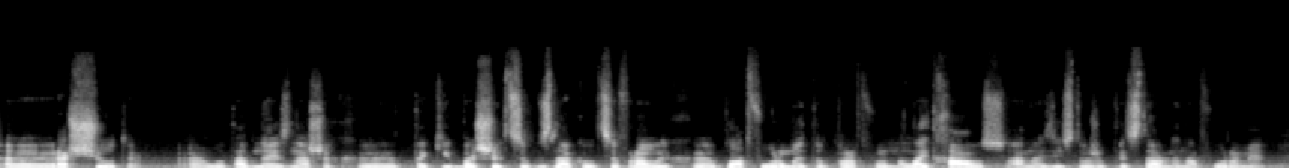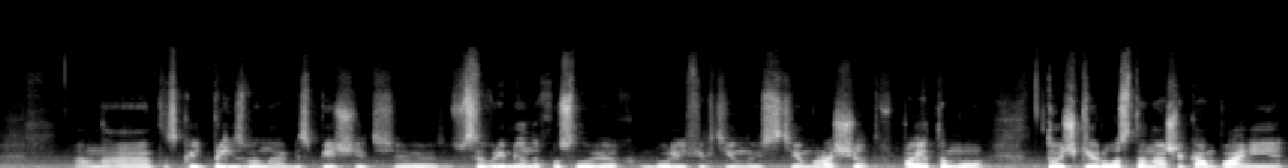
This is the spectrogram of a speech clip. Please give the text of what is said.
э, расчеты, а вот одна из наших э, таких больших знаковых цифровых э, платформ — это платформа Lighthouse. Она здесь тоже представлена на форуме. Она, так сказать, призвана обеспечить э, в современных условиях более эффективную систему расчетов. Поэтому точки роста нашей компании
